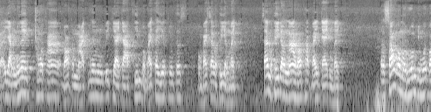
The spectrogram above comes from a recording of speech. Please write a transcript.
បែបយ៉ាងហ្នឹងឯងឈ្មោះថាដល់អំណាចនឹងដូចជាអាចារ្យធីនបំបីតែយើងខ្ញុំទៅបំបីសាមគ្គីយ៉ាងម៉េចសាមគ្គីដល់ណារដ្ឋថាបែងចែកយ៉ាងម៉េចប្រសង់ក៏មករួមជាមួយប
